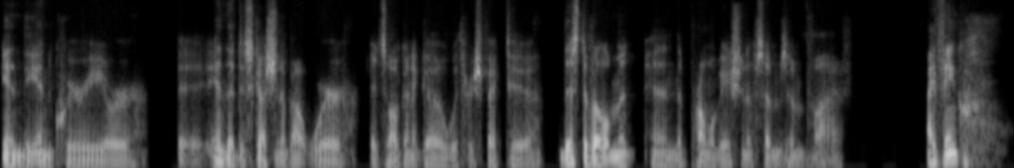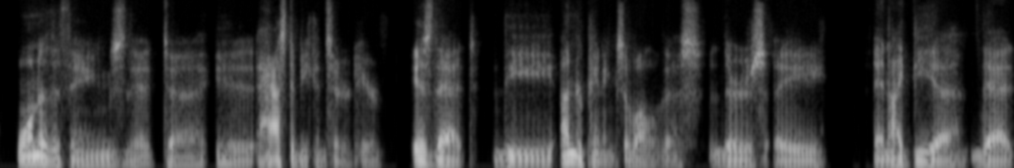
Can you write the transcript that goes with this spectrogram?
end the inquiry or uh, in the discussion about where it's all going to go with respect to this development and the promulgation of 775. I think one of the things that uh, is, has to be considered here is that the underpinnings of all of this, there's a an idea that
